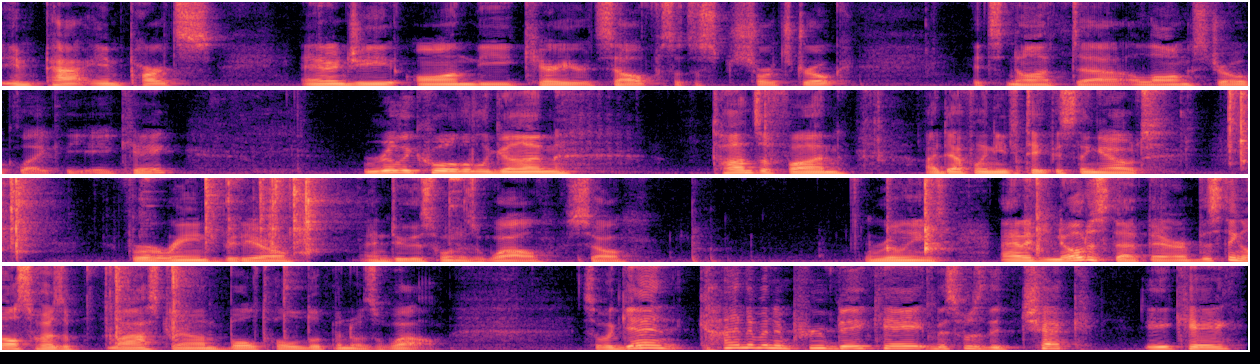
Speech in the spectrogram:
impact imparts energy on the carrier itself, so it's a short stroke. It's not uh, a long stroke like the AK. Really cool little gun, tons of fun. I definitely need to take this thing out for a range video and do this one as well. So really neat. And if you notice that there, this thing also has a last round bolt hold open as well. So again, kind of an improved AK. This was the Czech AK.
